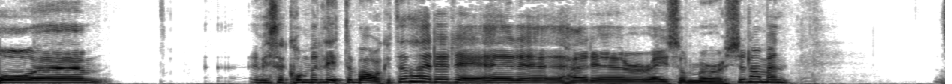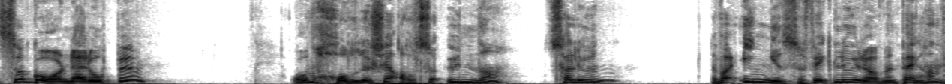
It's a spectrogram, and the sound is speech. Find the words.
Og eh, hvis jeg kommer litt tilbake til her, her, her Race of Mercy, da, men så går han der oppe, og han holder seg altså unna saloonen. Det var ingen som fikk lure av ham pengene.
